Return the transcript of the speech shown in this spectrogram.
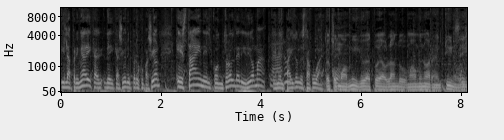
Y la primera dedica- dedicación y preocupación está en el control del idioma en el país donde está jugando. Es como a mí, yo ya estoy hablando más o menos argentino. Sí,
